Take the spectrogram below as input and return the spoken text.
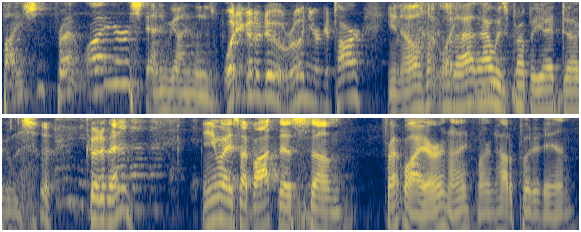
buy some fret wire. Standing behind them, what are you going to do? Ruin your guitar? You know? I'm Well, like, that, that was probably Ed Douglas. could have been. Anyways, I bought this um, fret wire and I learned how to put it in.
